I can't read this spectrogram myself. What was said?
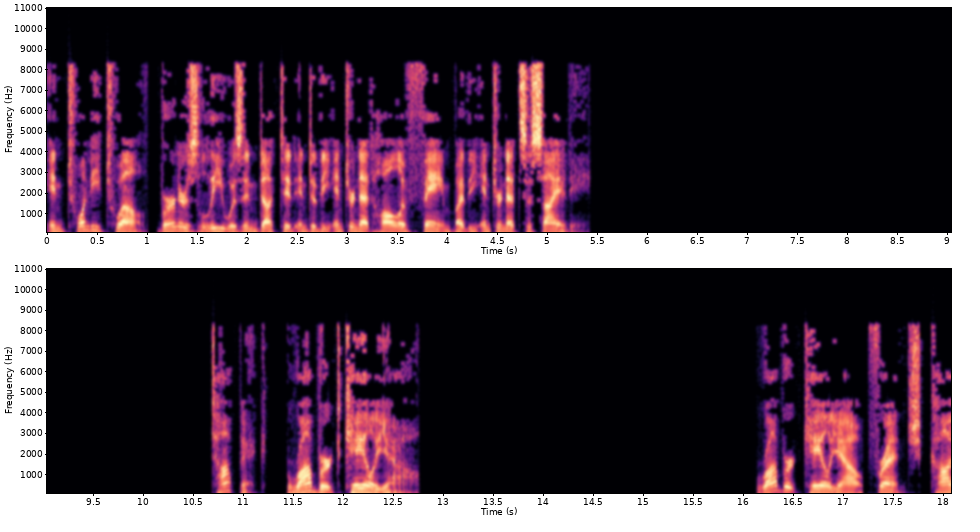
In 2012, Berners-Lee was inducted into the Internet Hall of Fame by the Internet Society. Robert Cailliau Robert Cailliau French, Ka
